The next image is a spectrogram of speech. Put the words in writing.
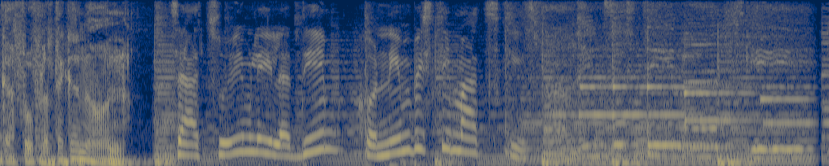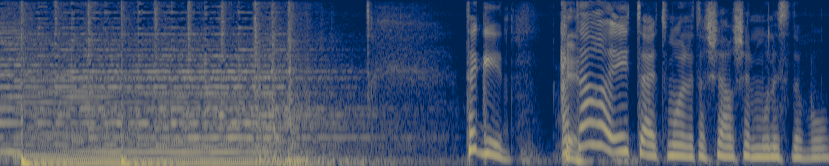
כפוף לתקנון. צעצועים לילדים קונים בסטימצקי. תגיד, כן. אתה ראית אתמול את השער של מונס דבור?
